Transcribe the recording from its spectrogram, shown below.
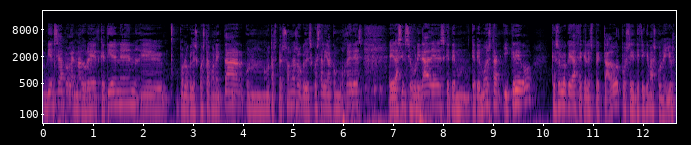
bien sea por la inmadurez que tienen, eh, por lo que les cuesta conectar con otras personas, lo que les cuesta ligar con mujeres, eh, las inseguridades que te, que te muestran y creo que eso es lo que hace que el espectador pues se identifique más con ellos.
